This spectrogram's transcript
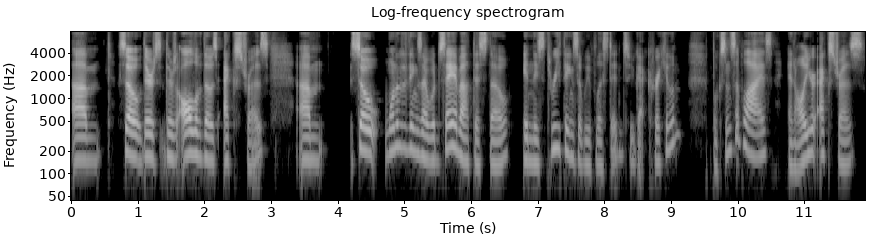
Um, so there's, there's all of those extras. Um, so one of the things I would say about this though, in these three things that we've listed, so you've got curriculum, books and supplies, and all your extras,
